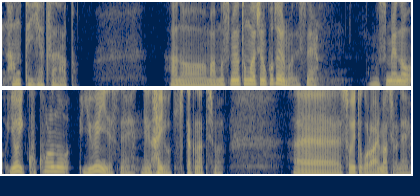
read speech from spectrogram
ー、なんていいやつだなと。あの、まあ、娘の友達のことよりもですね、娘の良い心のゆえにですね、願いを聞きたくなってしまう。えー、そういうところありますよね。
